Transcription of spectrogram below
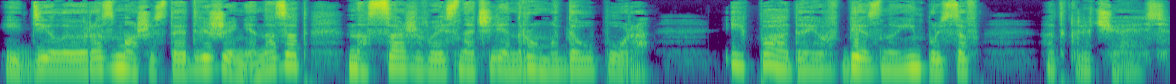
и делаю размашистое движение назад, насаживаясь на член Ромы до упора, и падаю в бездну импульсов, отключаясь.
